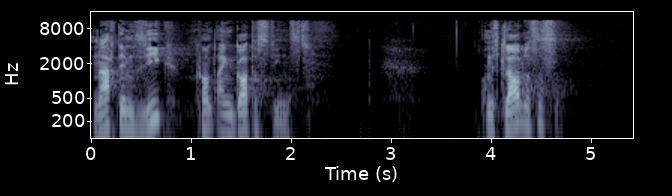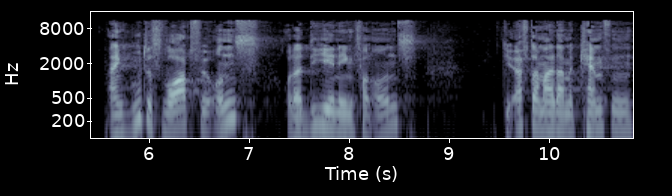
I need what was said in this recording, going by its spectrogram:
Nach dem Sieg kommt ein Gottesdienst. Und ich glaube, das ist ein gutes Wort für uns oder diejenigen von uns, die öfter mal damit kämpfen,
